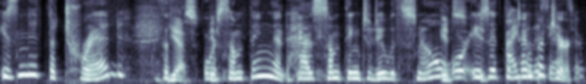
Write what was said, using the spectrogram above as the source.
isn't it the tread? The- Yes, Or it- something that has something to do with snow or is it- it the I know this temperature?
